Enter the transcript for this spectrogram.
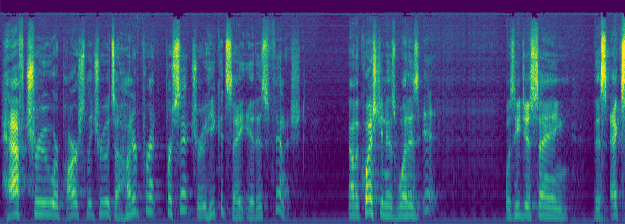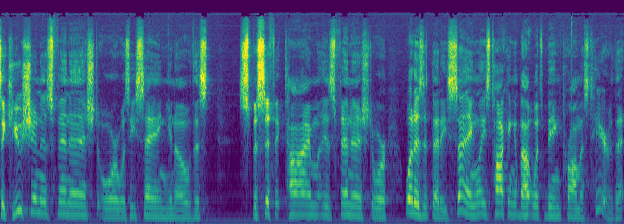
half true or partially true, it's 100% true, he could say, It is finished. Now the question is, what is it? Was he just saying, This execution is finished? Or was he saying, you know, this specific time is finished? Or what is it that he's saying? Well, he's talking about what's being promised here that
